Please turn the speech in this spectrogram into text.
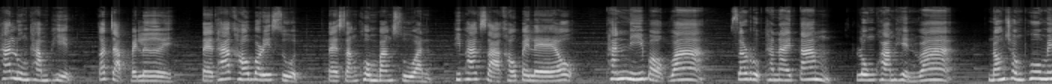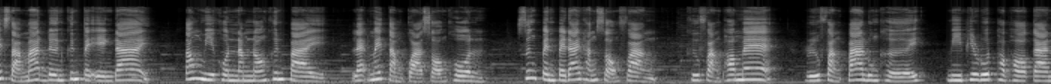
ถ้าลุงทำผิดก็จับไปเลย แต่ถ้าเขาบริสุทธิ์ แต่สังคมบางส่วน พิพากษาเขาไปแล้ว ท่านนี้บอกว่า สรุปทนายตั้มลงความเห็นว่า น้องชมพู่ไม่สามารถเดินขึ้นไปเองได้ ต้องมีคนนำน้องขึ้นไป และไม่ต่ำกว่าสองคน ซึ่งเป็นไปได้ทั้งสองฝั่ง คือฝั่งพ่อแม่ หรือฝั่งป้าลุงเขย มีพิรุษพอๆกัน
